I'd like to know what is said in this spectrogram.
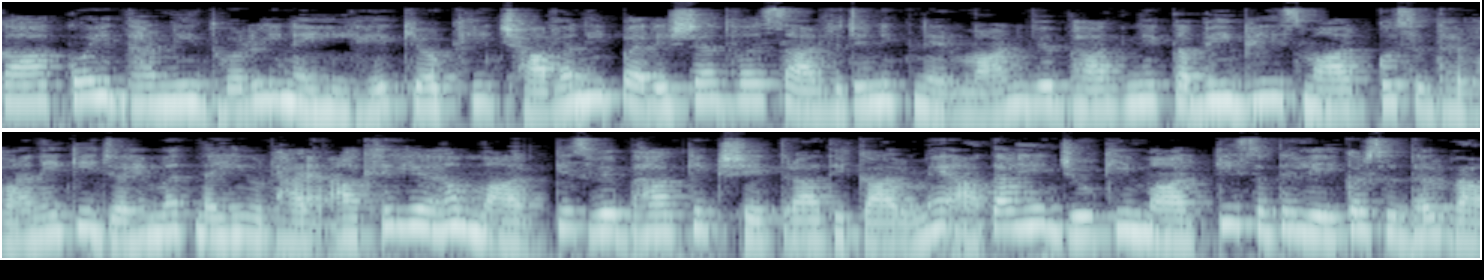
का कोई धरनी धुरी नहीं है, क्योंकि छावनी परिषद व सार्वजनिक निर्माण विभाग ने कभी भी इस मार्ग को सुधरवाने की जहमत नहीं उठाया आखिर यह मार्ग किस विभाग के क्षेत्राधिकार में आता है, जो कि मार्ग की सुध लेकर सुधरवा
